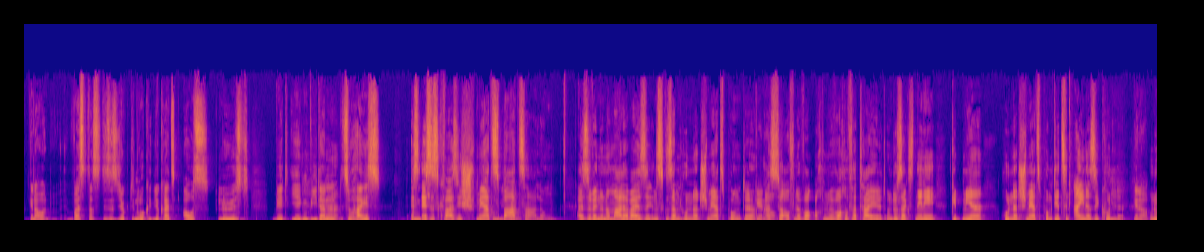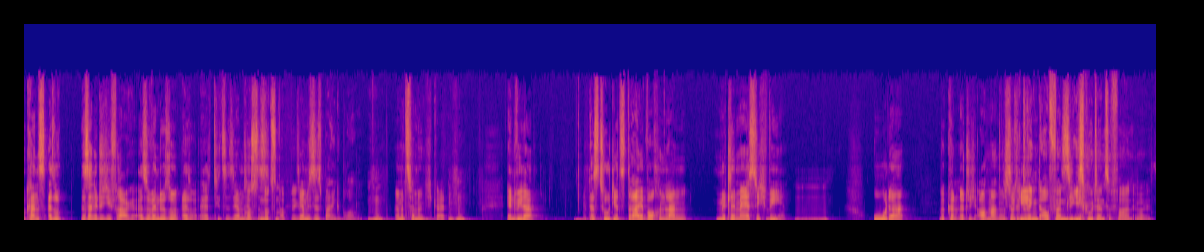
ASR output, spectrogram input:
genau, was das, dieses Juck, den Ruck- Juckreiz auslöst, wird irgendwie dann Ja. zu heiß. Es, es ist quasi. Schmerzbarzahlung. Also wenn du normalerweise insgesamt 100 Schmerzpunkte Genau. hast du auf eine, Wo auf eine Woche verteilt und du sagst, nee, nee, gib mir 100 Schmerzpunkte jetzt in einer Sekunde. Genau. Und du kannst, also das ist dann natürlich die Frage. Also wenn du so, also Herr Tietze, Sie haben. Sie haben dieses Bein gebrochen. Wir haben jetzt zwei Möglichkeiten. Entweder das tut jetzt drei Wochen lang mittelmäßig weh oder wir könnten natürlich auch machen, Ich sollte dringend aufhören, mit E-Scootern zu fahren übrigens.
